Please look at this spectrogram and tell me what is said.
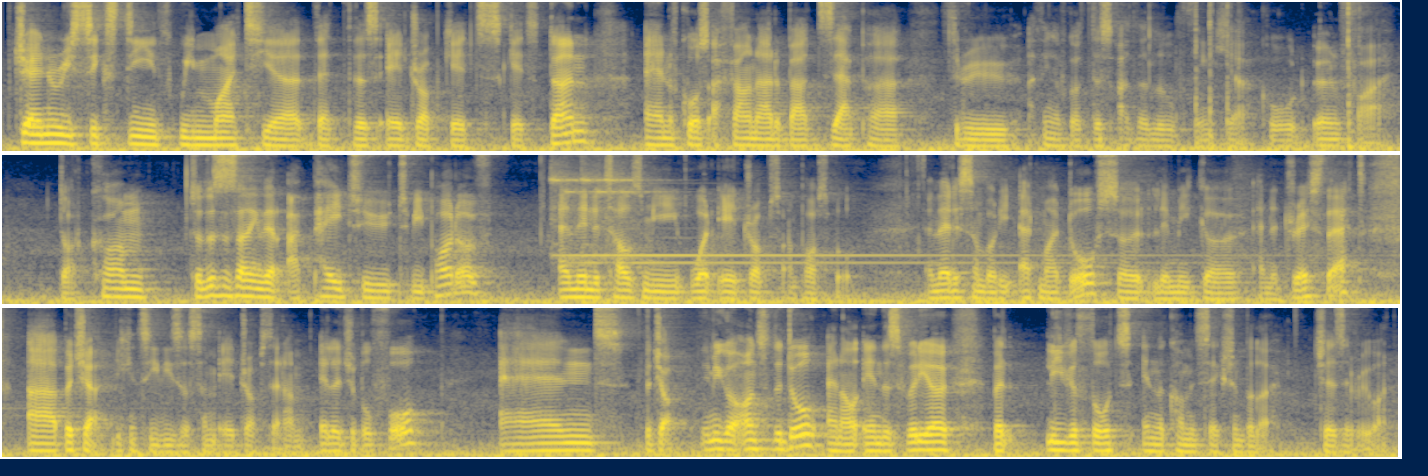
January 16th, we might hear that this airdrop gets, gets done. And of course, I found out about Zapper through, I think I've got this other little thing here called earnfi.com. So this is something that I pay to, to be part of and then it tells me what airdrops are possible and that is somebody at my door so let me go and address that uh, but yeah you can see these are some airdrops that I'm eligible for and the job. Let me go answer the door and I'll end this video but leave your thoughts in the comment section below. Cheers everyone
